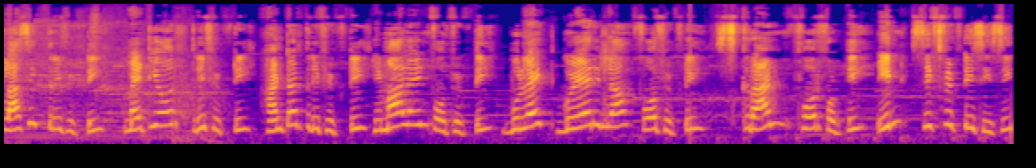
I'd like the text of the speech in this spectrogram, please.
classic three fifty meteor three fifty hunter three fifty Himalayan four fifty bullet guerrilla four fifty scram four forty in six fifty CC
